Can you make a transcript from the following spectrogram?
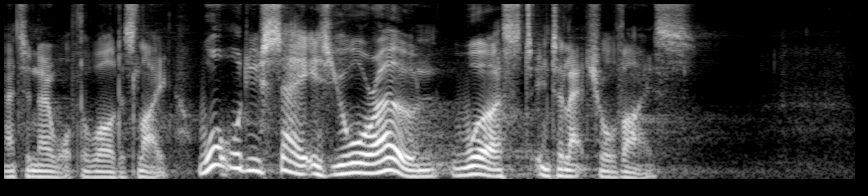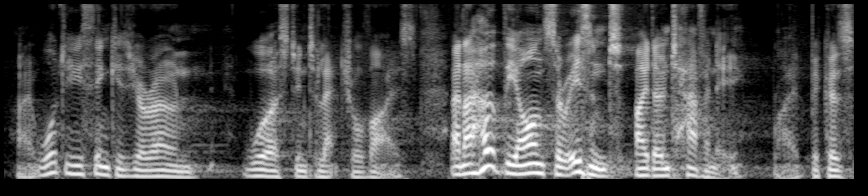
and to know what the world is like, what would you say is your own worst intellectual vice? Right, what do you think is your own worst intellectual vice? And I hope the answer isn't, I don't have any, right? Because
